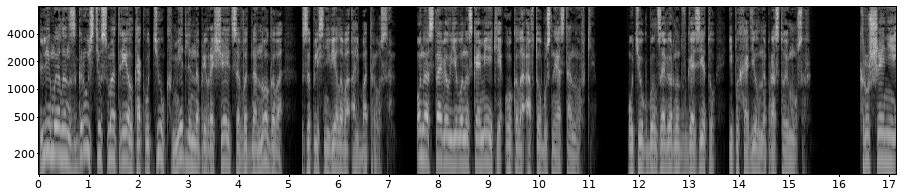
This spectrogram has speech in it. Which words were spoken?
Ли Меллен с грустью смотрел, как утюг медленно превращается в одноногого, заплесневелого альбатроса. Он оставил его на скамейке около автобусной остановки. Утюг был завернут в газету и походил на простой мусор. Крушение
